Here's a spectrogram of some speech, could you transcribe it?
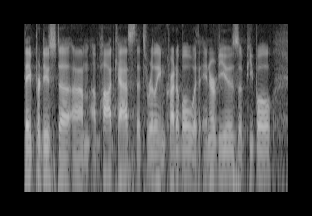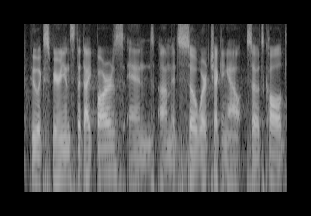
they produced a, um, a podcast that's really incredible with interviews of people who experienced the Dyke Bars, and um, it's so worth checking out. So it's called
